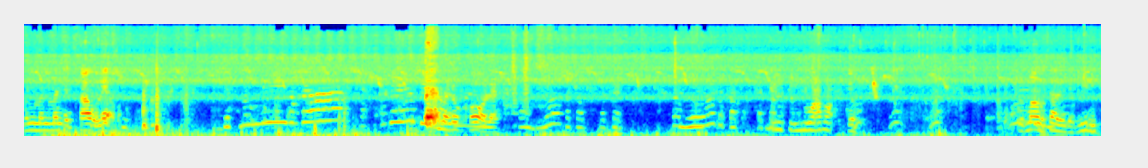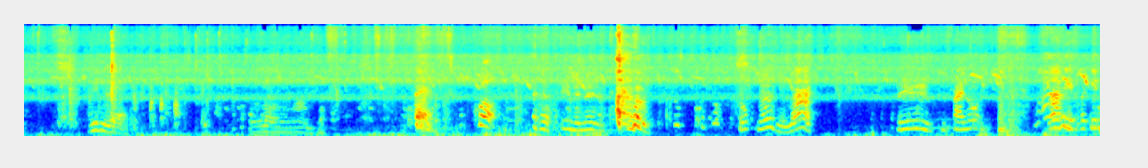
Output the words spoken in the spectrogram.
มันมันมันจะเข้าแล้วเจ็บมันนี่ดงเด้งมันลูกคอเลยทำหัวกระตกกระเตะทำหัวกระตกกระเตะมันถึงหัวบ่ตัวเมาใส่จะวินวินแหละโคที่มั นเลยนะทุกเด้อหิมากที่ไปโลดหน้าที่ไปกิน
